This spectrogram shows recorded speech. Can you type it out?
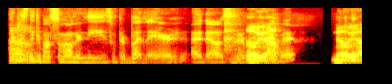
I just um, think about someone on their knees with their butt in the air. I know. Oh yeah. No, yeah,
